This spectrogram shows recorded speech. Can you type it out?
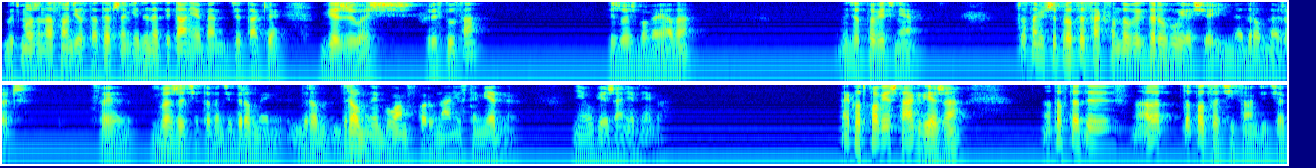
Być może na sądzie ostatecznym jedyne pytanie będzie takie: wierzyłeś w Chrystusa? Wierzyłeś w Boga Jawę? Będzie odpowiedź nie. Czasami przy procesach sądowych darowuje się inne drobne rzeczy. Twoje złe życie to będzie drobny, drobny błąd w porównaniu z tym jednym. Nieuwierzenie w niego. Jak odpowiesz tak, wierzę, no to wtedy, no ale to po co ci sądzić, jak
